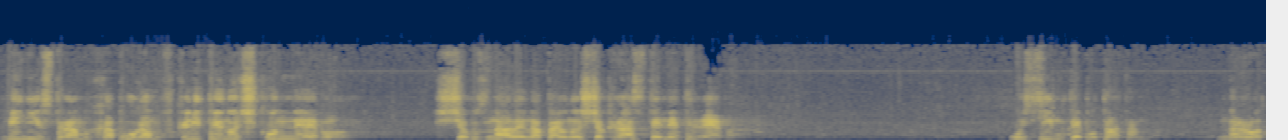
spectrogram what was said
Міністрам хапугам в клітиночку небо, щоб знали, напевно, що красти не треба. Усім депутатам народ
